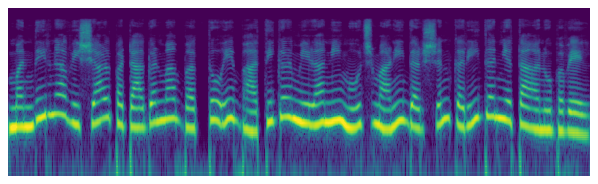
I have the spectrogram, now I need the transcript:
મંદિરના વિશાળ પટાગણમાં ભક્તોએ ભાતીગળ મેળાની મોજ માણી દર્શન કરી ધન્યતા અનુભવેલ.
